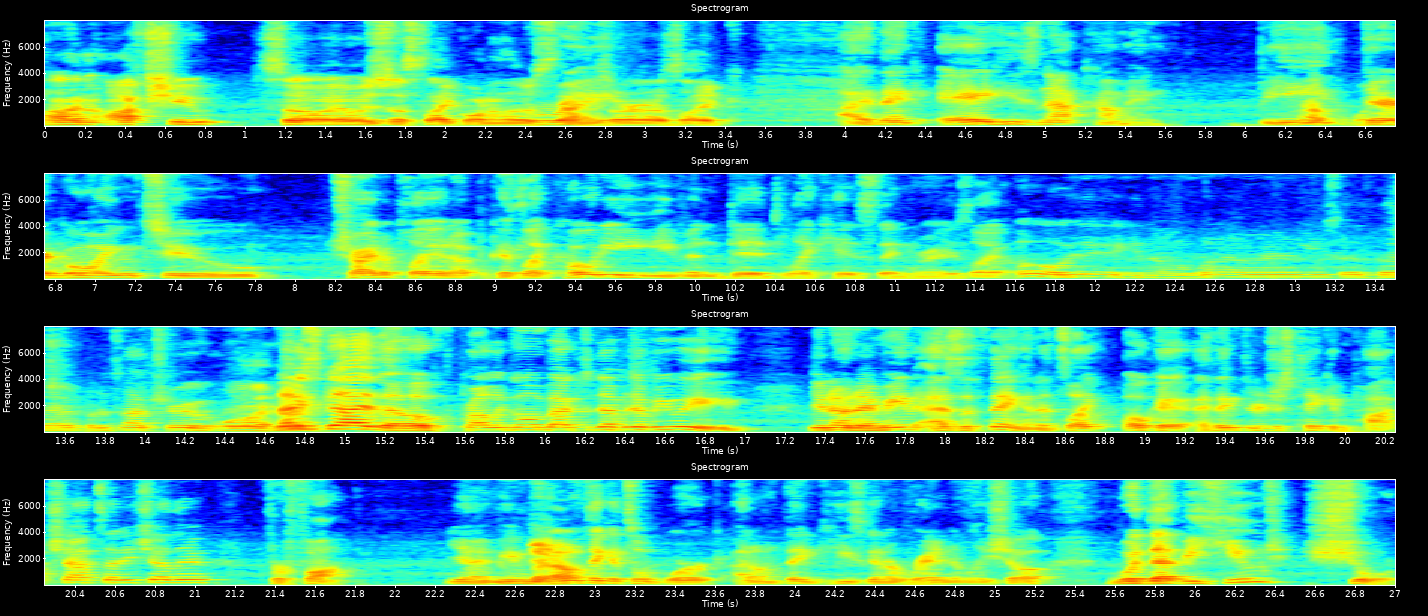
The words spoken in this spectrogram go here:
on offshoot, so it was just like one of those Right. things where I was like, I think A, he's not coming. B, Probably they're not. going to try to play it up because like Cody even did like his thing where he's like, "Oh, hey, you know, whatever." He says that, but it's not true. well, heard, Nice guy though, probably going back to WWE. You know what I mean? As a thing, and it's like, okay, I think they're just taking pot shots at each other for fun. You know what I mean? But Yeah. I don't think it's a work. I don't think he's gonna randomly show up. Would that be huge? Sure.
